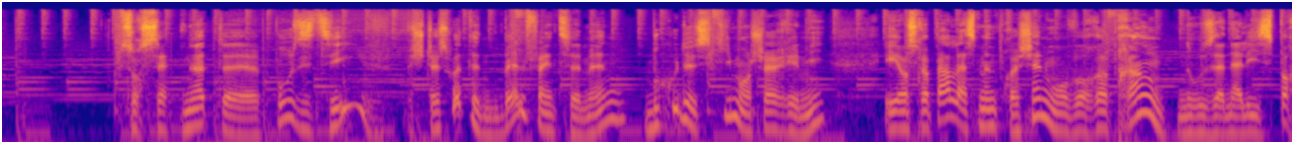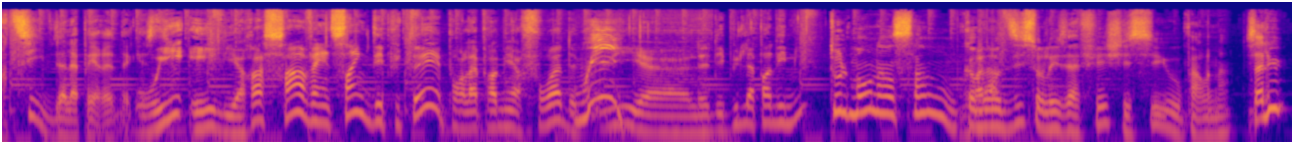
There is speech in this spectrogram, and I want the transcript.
Sur cette note positive, je te souhaite une belle fin de semaine. Beaucoup de ski, mon cher Rémi. Et on se reparle la semaine prochaine où on va reprendre nos analyses sportives de la période de questions. Oui, et il y aura 125 députés pour la première fois depuis Oui! euh, le début de la pandémie. Tout le monde ensemble, comme Voilà. on dit sur les affiches ici au Parlement. Salut!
